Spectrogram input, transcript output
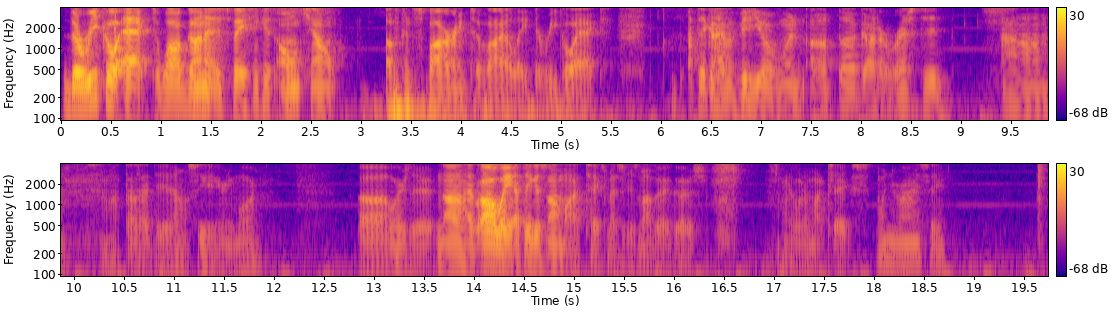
the RICO Act, while Gunna is facing his own count of conspiring to violate the RICO Act. I think I have a video of when uh, Thug got arrested. Um, I thought I did. I don't see it here anymore. Uh, where's it? No, I don't have. Oh wait, I think it's on my text messages. My bad, guys. I go to my text. What did Ryan say? This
